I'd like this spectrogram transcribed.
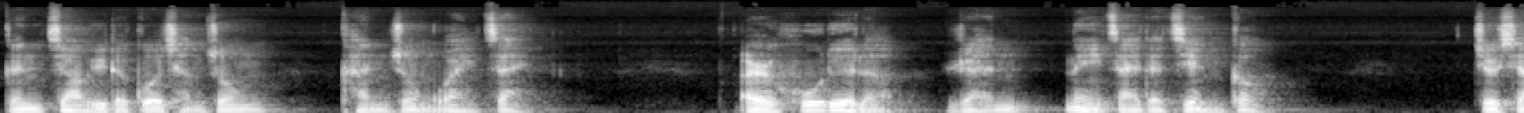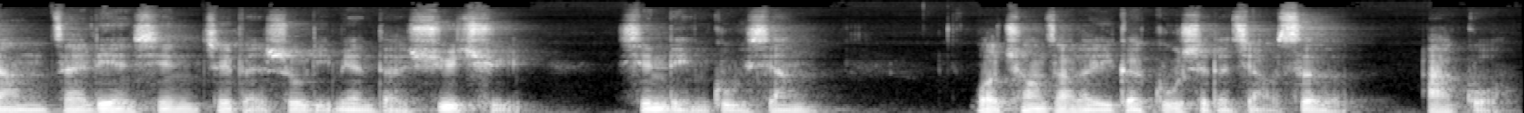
跟教育的过程中看重外在，而忽略了人内在的建构。就像在《练心》这本书里面的序曲《心灵故乡》，我创造了一个故事的角色阿果，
